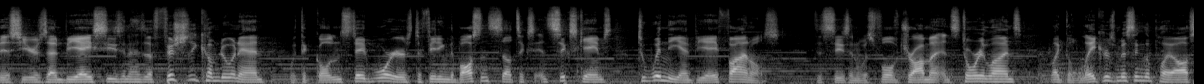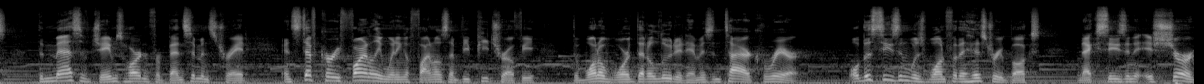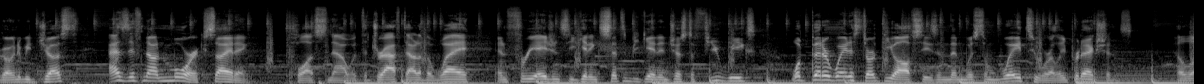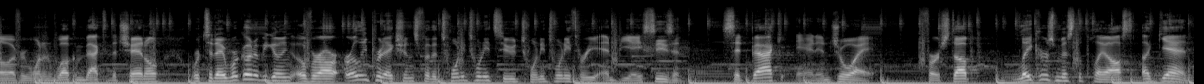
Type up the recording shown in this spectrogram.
This year's NBA season has officially come to an end with the Golden State Warriors defeating the Boston Celtics in six games to win the NBA Finals. This season was full of drama and storylines like the Lakers missing the playoffs, the massive James Harden for Ben Simmons trade, and Steph Curry finally winning a Finals MVP trophy, the one award that eluded him his entire career. While this season was one for the history books, next season is sure going to be just as if not more exciting. Plus, now with the draft out of the way and free agency getting set to begin in just a few weeks, what better way to start the offseason than with some way too early predictions? Hello everyone and welcome back to the channel, where today we're going to be going over our early predictions for the 2022-2023 NBA season. Sit back and enjoy. First up, Lakers missed the playoffs again.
